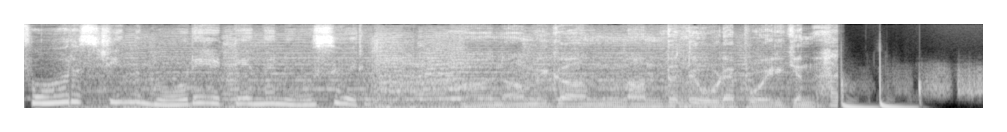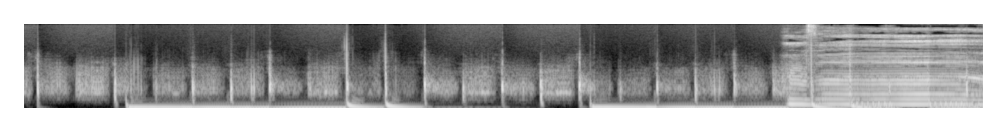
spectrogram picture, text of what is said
ഫോറസ്റ്റിൽ നിന്ന് ബോഡി കിട്ടിയെന്ന ന്യൂസ് വരും. അനാമിക നന്ദന്റെ കൂടെ പോയിരിക്കുന്നു. വാനം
